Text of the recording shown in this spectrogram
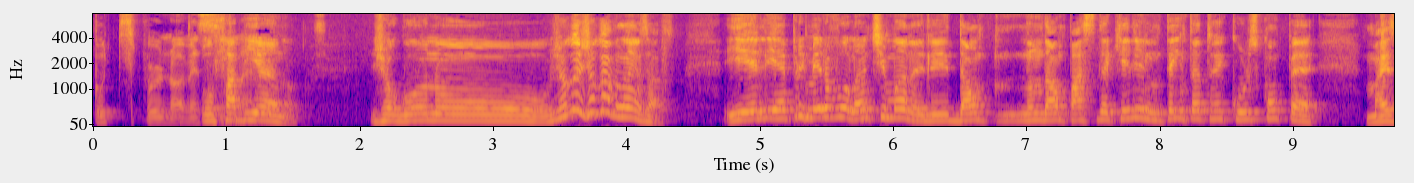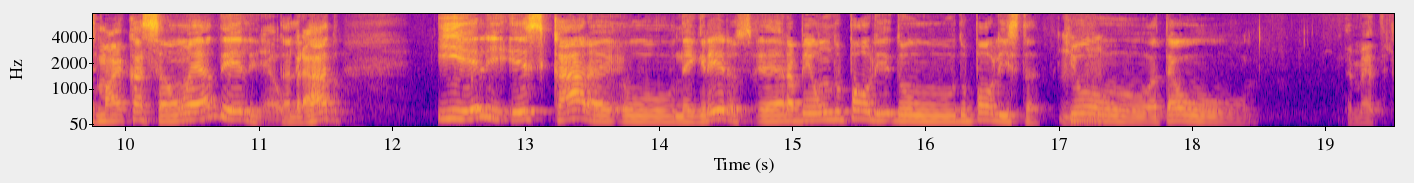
Putz, por nome assim. o Fabiano. Jogou no. Jogou, jogava lá em Osasco. E ele é primeiro volante, mano. Ele dá um, não dá um passe daquele, ele não tem tanto recurso com o pé. Mas marcação é a dele, É tá ligado? E ele, esse cara, o Negreiros, era B1 do, Pauli, do, do Paulista. Que Uhum. o, até o, Demetrio.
